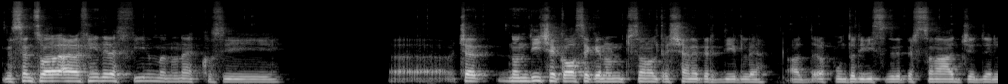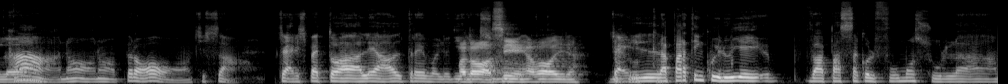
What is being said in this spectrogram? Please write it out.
nel senso, alla fine del film non è così... eh, cioè, non dice cose che non ci sono altre scene per dirle, al- dal punto di vista dei personaggi e del... Ah, no, no, però ci sta. Cioè, rispetto alle altre, voglio dire. Ma no, sono- sì, ha voglia. Cioè, brutto. la parte in cui lui va, passa col fumo sulla,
